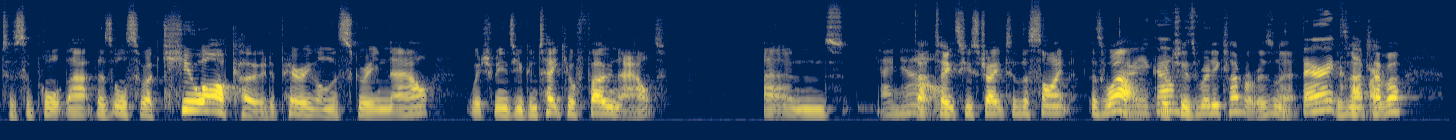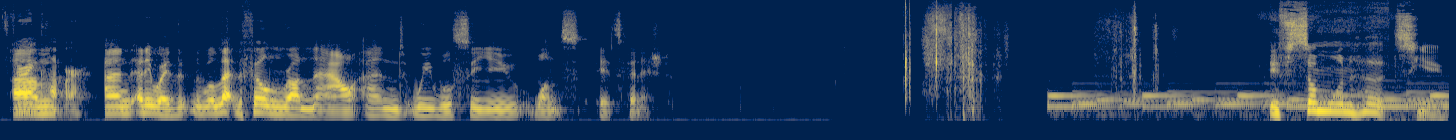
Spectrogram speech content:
to support that. There's also a QR code appearing on the screen now, which means you can take your phone out and that takes you straight to the site as well, which is really clever, isn't it? Very isn't clever. clever? Very um, clever. And anyway, we'll let the film run now and we will see you once it's finished. If someone hurts you,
